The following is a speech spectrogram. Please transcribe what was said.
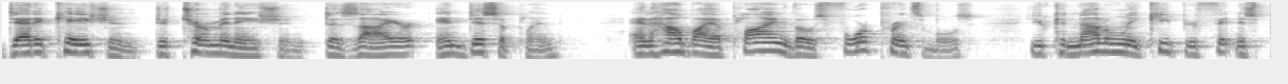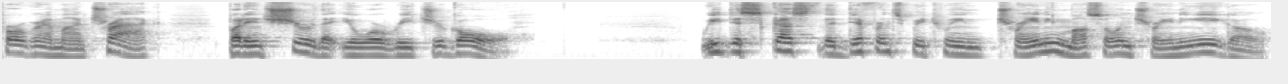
dedication, determination, desire, and discipline, and how by applying those four principles, you can not only keep your fitness program on track, but ensure that you will reach your goal. We discussed the difference between training muscle and training ego,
